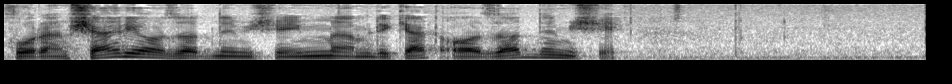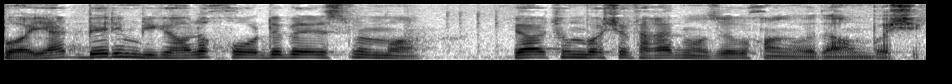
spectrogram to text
خرمشهری آزاد نمیشه. این مملکت آزاد نمیشه. باید بریم دیگه. حالا خورده به اسم ما. یادتون باشه فقط موضوع خانواده هم باشیم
